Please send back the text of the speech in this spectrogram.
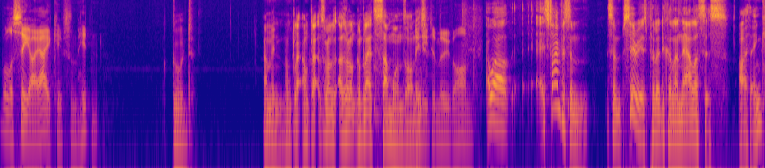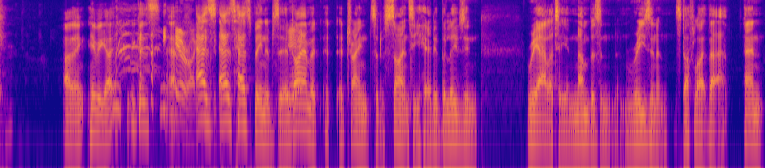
Well, the CIA keeps them hidden. Good. I mean, I'm glad. I'm glad. As long as long, I'm glad someone's on We it. need to move on. Well, it's time for some some serious political analysis. I think. I think here we go because Yeah, right, as as has been observed, Yeah. I am a, a, a trained sort of sciencey head who believes in reality and numbers and, and reason and stuff like that. And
